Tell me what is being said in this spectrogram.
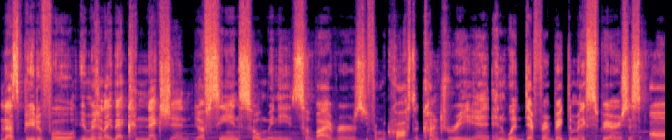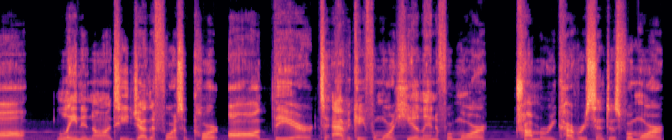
That's beautiful. You mentioned like that connection. I've seen so many survivors from across the country and, and with different victim experiences, all leaning on to each other for support, all there to advocate for more healing, for more trauma recovery centers, for more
